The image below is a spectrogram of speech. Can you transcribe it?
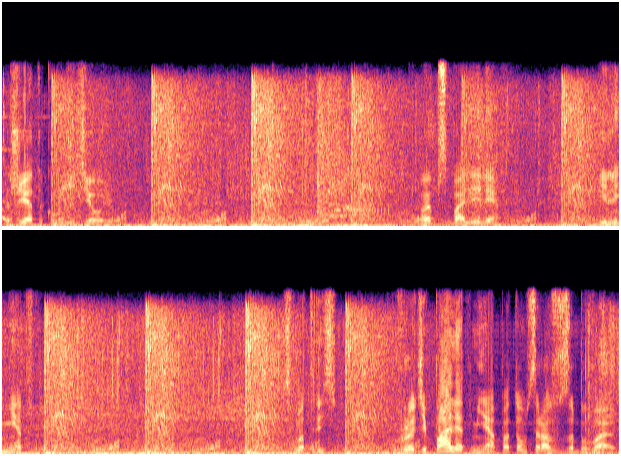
Даже я такого не делаю. Оп, спалили. Или нет. Смотрите. Вроде палят меня, а потом сразу забывают.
